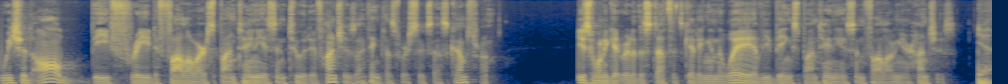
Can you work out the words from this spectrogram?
we should all be free to follow our spontaneous, intuitive hunches. I think that's where success comes from. You just want to get rid of the stuff that's getting in the way of you being spontaneous and following your hunches. Yeah.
